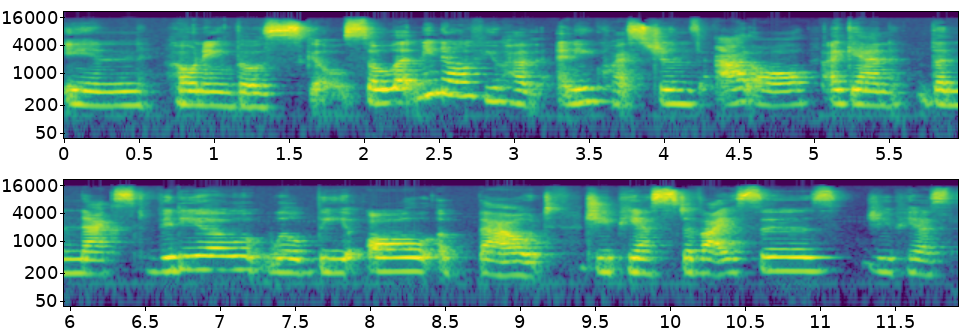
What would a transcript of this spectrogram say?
in honing those skills. So let me know if you have any questions at all. Again, the next video will be all about GPS devices, GPS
